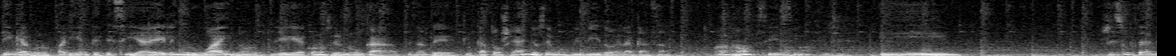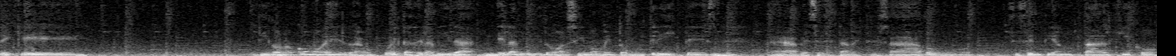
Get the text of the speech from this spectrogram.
tiene algunos parientes, decía él, en Uruguay, no los llegué a conocer nunca, a pesar de que 14 años hemos vivido en la casa, ¿no? sí, sí. Y resulta de que digo, ¿no? Cómo es las vueltas de la vida. Mm. Él ha vivido así momentos muy tristes, mm. eh, a veces estaba estresado, se sentía nostálgico.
